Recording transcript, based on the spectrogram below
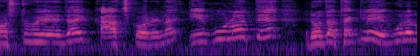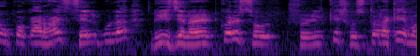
নষ্ট হয়ে যায়, কাজ করে না। এগুলোতে রোজা থাকলে এগুলোর উপকার হয়, সেলগুলো রিজেনারেট করে শরীরকে সুস্থ রাখে এবং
